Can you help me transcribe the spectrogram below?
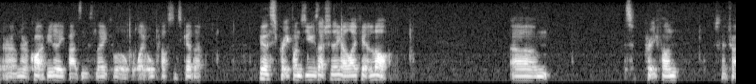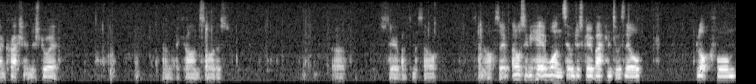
there are, there are quite a few lily pads in this lake, all, like all clustered together. Yeah, it's pretty fun to use actually. I like it a lot. Um, it's pretty fun. I'm just gonna try and crash it and destroy it. And I can't, so I'll just uh, steer it back to myself. Turn it off. So, and also if you hit it once, it will just go back into its little block form.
